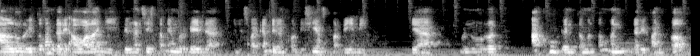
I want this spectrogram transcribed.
alur itu kan dari awal lagi dengan sistem yang berbeda menyesuaikan dengan kondisi yang seperti ini. Ya menurut aku dan teman-teman dari Panpel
